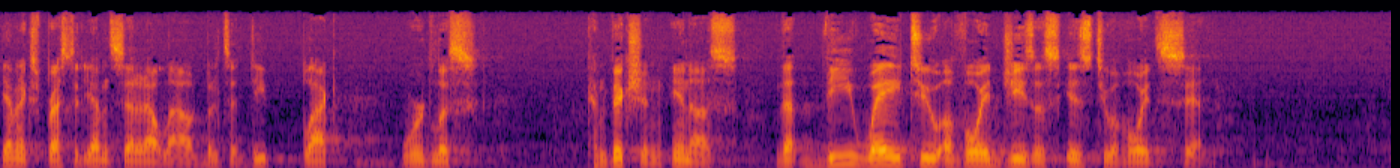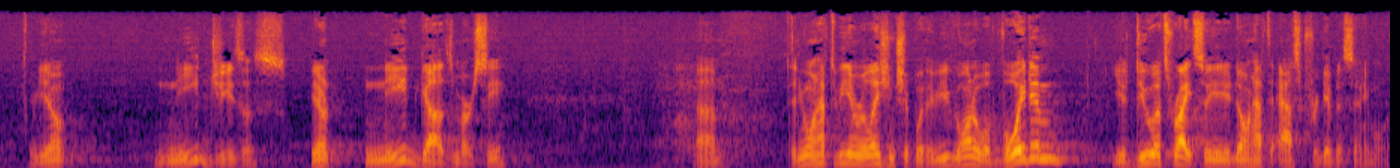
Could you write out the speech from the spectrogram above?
You haven't expressed it. You haven't said it out loud. But it's a deep, black, wordless conviction in us that the way to avoid Jesus is to avoid sin. If you don't need Jesus, you don't need God's mercy, um, then you won't have to be in relationship with Him. If you want to avoid Him, you do what's right so you don't have to ask forgiveness anymore.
